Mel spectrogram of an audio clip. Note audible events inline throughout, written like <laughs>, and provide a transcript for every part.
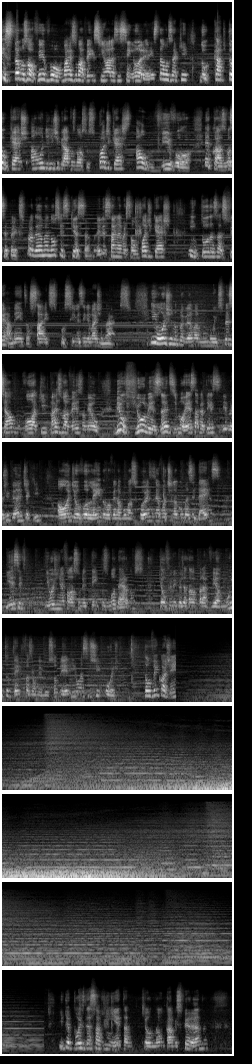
Estamos ao vivo mais uma vez, senhoras e senhores. Estamos aqui no Capitão Cash, onde a gente grava os nossos podcasts ao vivo. E caso você perca esse programa, não se esqueça, ele sai na versão podcast em todas as ferramentas, sites possíveis e inimagináveis. E hoje, no programa muito especial, vou aqui mais uma vez no meu Mil Filmes Antes de Morrer, sabe? Eu tenho esse livro gigante aqui, onde eu vou lendo, vou vendo algumas coisas, eu vou tendo algumas ideias. E esse e hoje a gente vai falar sobre Tempos Modernos, que é um filme que eu já estava para ver há muito tempo, fazer um review sobre ele, e eu assisti hoje. Então vem com a gente. E depois dessa vinheta que eu não estava esperando,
